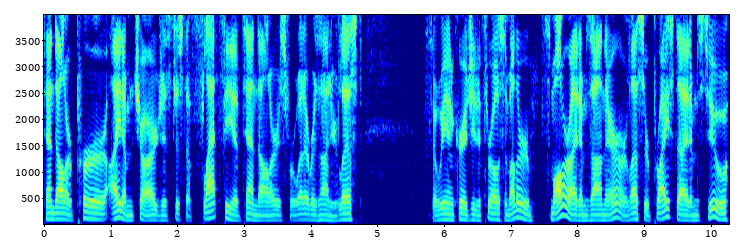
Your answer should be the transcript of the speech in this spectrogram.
$10 per item charge. It's just a flat fee of $10 for whatever's on your list. So we encourage you to throw some other smaller items on there or lesser priced items too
